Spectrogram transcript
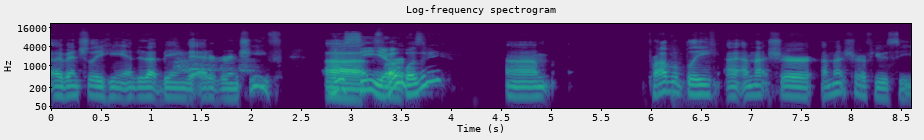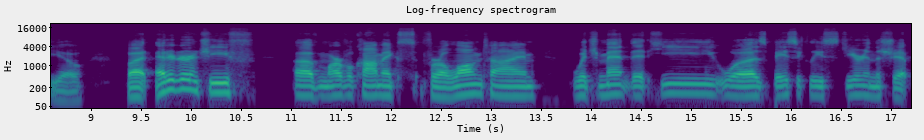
eventually he ended up being the editor in chief. He was uh, CEO, for- wasn't he? um, probably. I, I'm not sure. I'm not sure if he was CEO, but editor in chief of Marvel Comics for a long time, which meant that he was basically steering the ship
